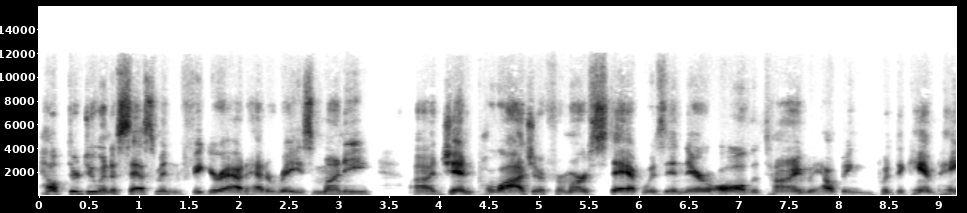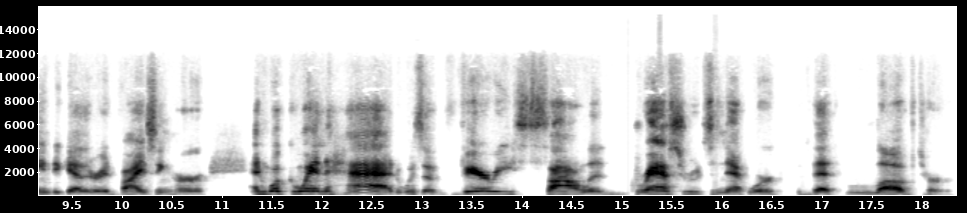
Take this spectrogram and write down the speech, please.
helped her do an assessment and figure out how to raise money. Uh, Jen Pelagia from our staff was in there all the time, helping put the campaign together, advising her. And what Gwen had was a very solid grassroots network that loved her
